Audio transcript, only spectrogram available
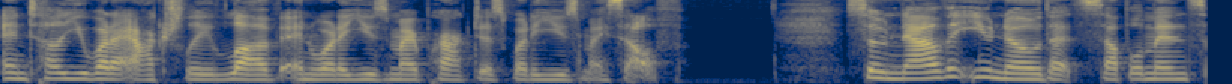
and tell you what I actually love and what I use in my practice, what I use myself. So, now that you know that supplements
